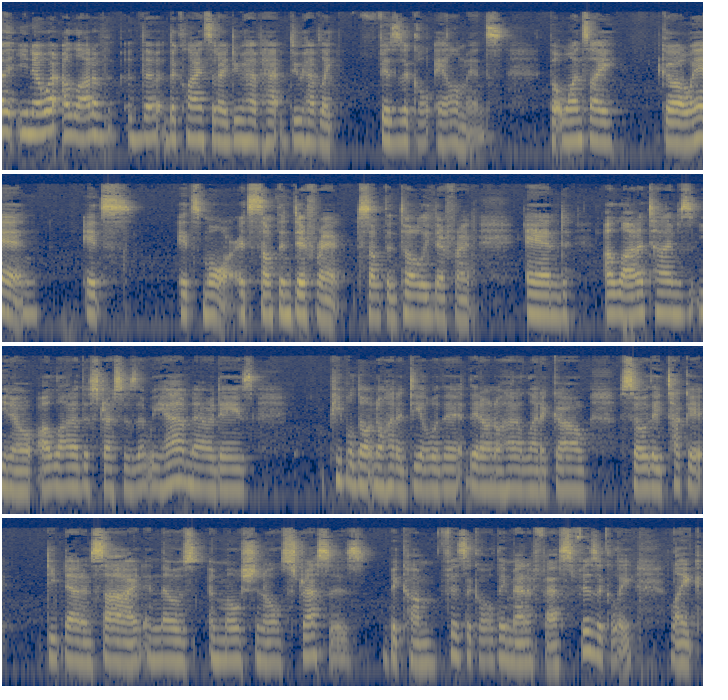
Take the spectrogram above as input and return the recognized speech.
uh, you know what, a lot of the the clients that I do have ha- do have like physical ailments, but once I go in, it's it's more. It's something different, something totally different, and a lot of times, you know, a lot of the stresses that we have nowadays, people don't know how to deal with it. They don't know how to let it go, so they tuck it deep down inside, and those emotional stresses become physical. They manifest physically, like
